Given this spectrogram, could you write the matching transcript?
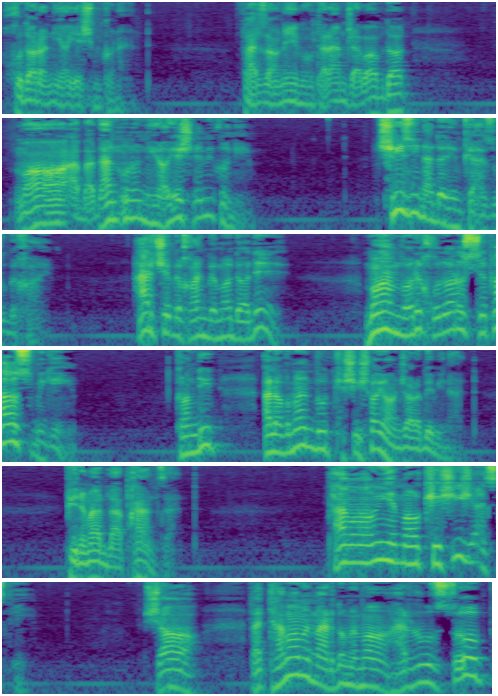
خدا را نیایش می‌کنند. فرزانه محترم جواب داد ما ابدا اونو نیایش نمی کنیم. چیزی نداریم که از او بخوایم. هرچه بخوایم به ما داده. ما همواره خدا را سپاس میگیم. کاندید علاقمند بود کشیش های آنجا را ببیند. پیرمرد لبخند زد. تمامی ما کشیش هستیم. شاه و تمام مردم ما هر روز صبح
